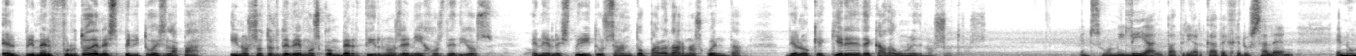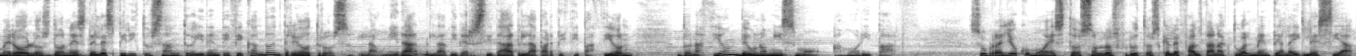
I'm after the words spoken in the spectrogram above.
El primer fruto del Espíritu es la paz y nosotros debemos convertirnos en hijos de Dios, en el Espíritu Santo para darnos cuenta de lo que quiere de cada uno de nosotros. En su homilía, el patriarca de Jerusalén enumeró los dones del Espíritu Santo identificando entre otros la unidad, la diversidad, la participación, donación de uno mismo, amor y paz subrayó cómo estos son los frutos que le faltan actualmente a la Iglesia,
